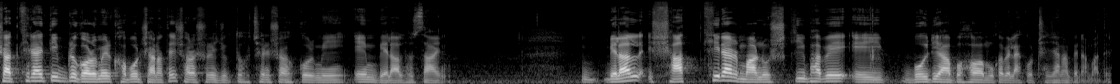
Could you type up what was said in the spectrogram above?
সাতক্ষীরায় তীব্র গরমের খবর জানাতে সরাসরি যুক্ত হচ্ছেন সহকর্মী এম বেলাল হোসাইন। বেলাল, সাতক্ষীরার মানুষ কীভাবে এই বৈরী আবহাওয়া মোকাবেলা করছে জানাবেন আমাদের।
